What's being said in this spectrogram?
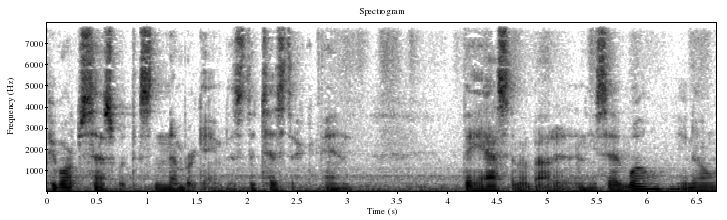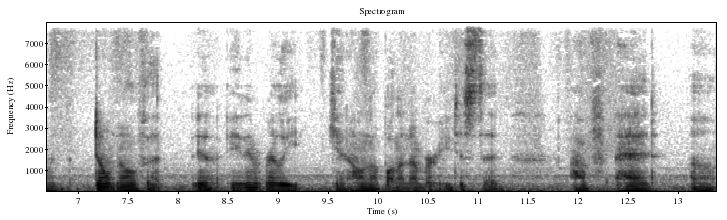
people are obsessed with this number game, this statistic, and they asked him about it, and he said, well, you know, don't know if that. Yeah, he didn't really get hung up on the number. He just said, I've had uh,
